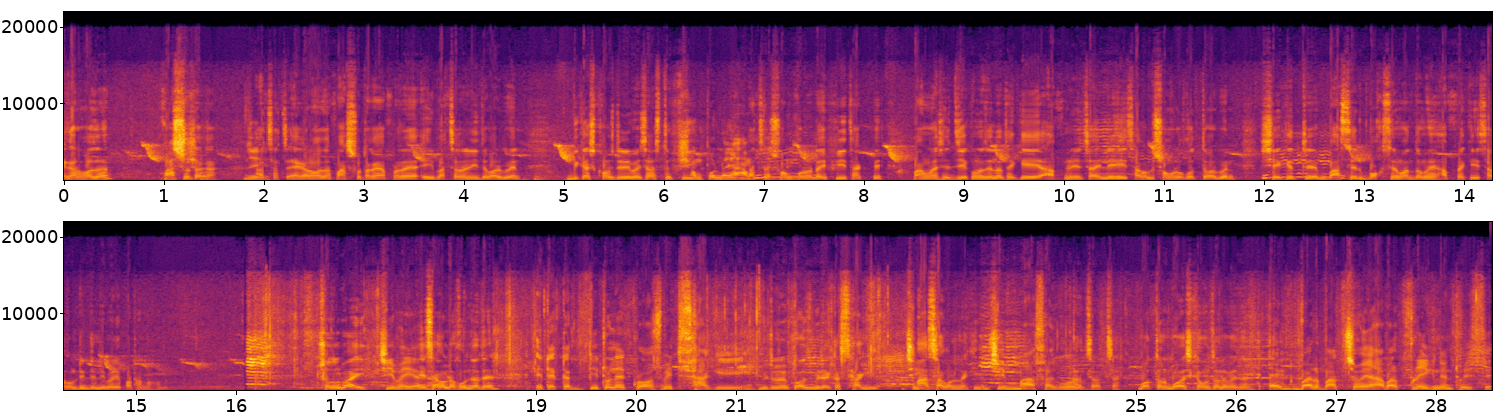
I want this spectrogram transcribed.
এগারো হাজার পাঁচশো টাকা? আচ্ছা আচ্ছা এগারো হাজার পাঁচশো টাকায় আপনারা এই বাচ্চাটা নিতে পারবেন। বিকাশ খরচ ডেলিভারি চার্জ তো ফ্রি সম্পূর্ণই আমার আচ্ছা সম্পূর্ণটাই ফ্রি থাকবে। বাংলাদেশের যে কোনো জেলা থেকে আপনি চাইলে এই ছাগলটি সংগ্রহ করতে পারবেন। সেক্ষেত্রে বাসের বক্সের মাধ্যমে আপনাকে এই ছাগলটি ডেলিভারি পাঠানো হবে। সদল ভাই জি ভাইয়া। এই ছাগলটা কোন জাতের? এটা একটা বিটলের ক্রস বিট সাগি বিটলের ক্রসবির একটা ছাগি। জি। মা ছাগল নাকি? যে মা ছাগল। আচ্ছা আচ্ছা। বর্তমান বয়স কেমন চলে ভাইজান? একবার বাচ্চা হয়ে আবার প্রেগনেন্ট হয়েছে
